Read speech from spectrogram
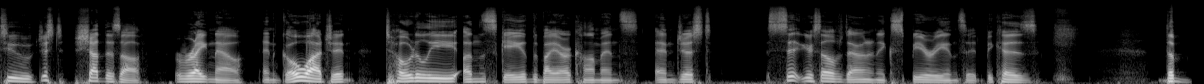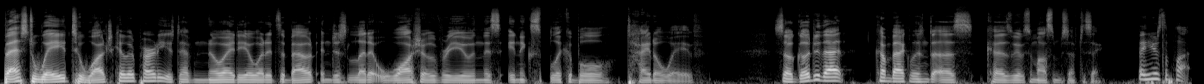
to just shut this off right now and go watch it, totally unscathed by our comments, and just sit yourselves down and experience it because the best way to watch Killer Party is to have no idea what it's about and just let it wash over you in this inexplicable tidal wave. So go do that. Come back, listen to us, because we have some awesome stuff to say. But here's the plot.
